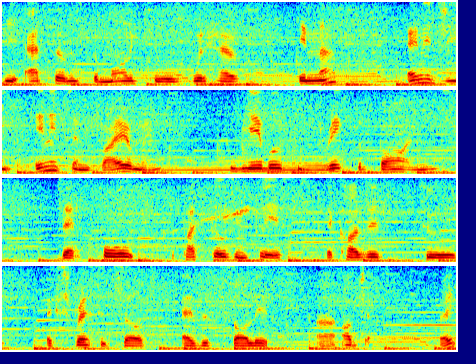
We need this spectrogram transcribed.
the atoms, the molecules, would have enough energy in its environment to be able to break the bonds that hold the particles in place that cause it to express itself as a solid uh, object, right?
